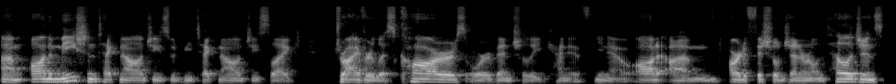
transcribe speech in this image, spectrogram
um, automation technologies would be technologies like driverless cars or eventually kind of you know auto, um, artificial general intelligence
